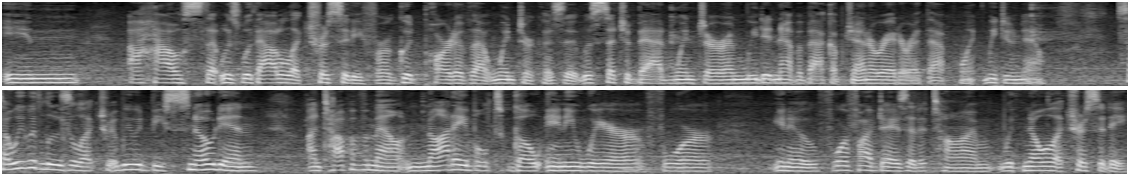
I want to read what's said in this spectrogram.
in a house that was without electricity for a good part of that winter because it was such a bad winter and we didn't have a backup generator at that point. We do now. So we would lose electricity. We would be snowed in on top of a mountain, not able to go anywhere for, you know, four or five days at a time with no electricity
